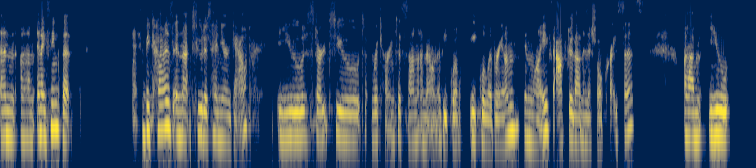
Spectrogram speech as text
And um, and i think that because in that two to ten year gap you start to, to return to some amount of equal equilibrium in life after that initial crisis um, you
